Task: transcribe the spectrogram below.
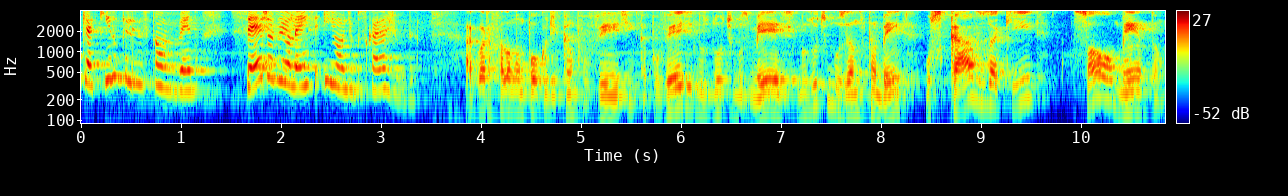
que aquilo que eles estão vivendo seja violência e onde buscar ajuda. Agora falando um pouco de Campo Verde, em Campo Verde nos últimos meses, nos últimos anos também, os casos aqui só aumentam,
